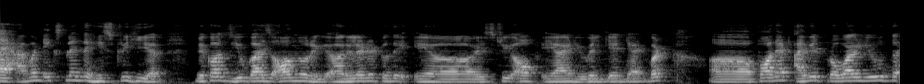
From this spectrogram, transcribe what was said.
I haven't explained the history here because you guys all know re uh, related to the uh, history of AI you will get that but uh, for that I will provide you the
